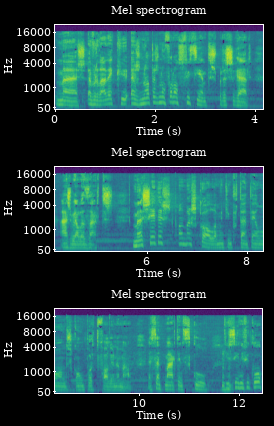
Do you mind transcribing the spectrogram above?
Mas a verdade é que as notas não foram suficientes para chegar às belas artes. Mas chegas a uma escola muito importante em Londres com um portfólio na mão, a St. Martin's School, uhum. e significou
